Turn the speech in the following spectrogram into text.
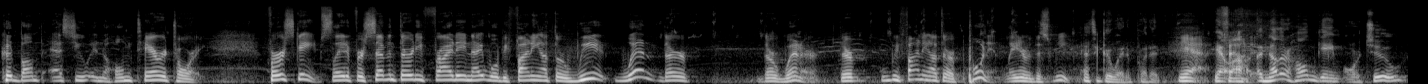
could bump SU into home territory. First game slated for 7:30 Friday night. We'll be finding out their we- win their their winner. They're, we'll be finding out their opponent later this week. That's a good way to put it. Yeah. Yeah. Uh, another home game or two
